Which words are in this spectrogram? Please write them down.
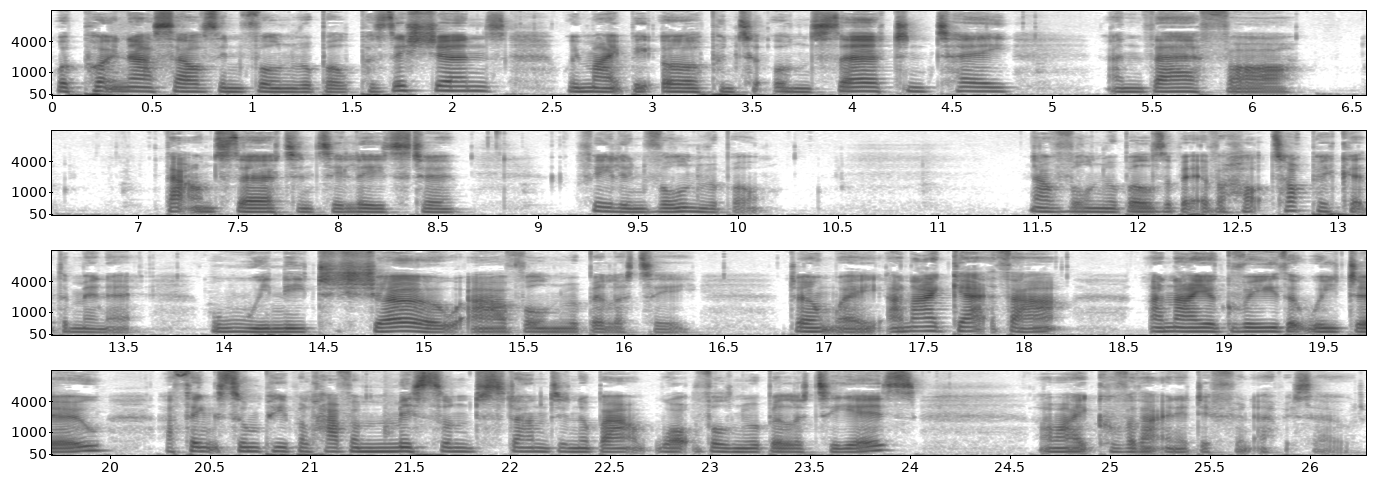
we're putting ourselves in vulnerable positions. We might be open to uncertainty, and therefore, that uncertainty leads to feeling vulnerable. Now, vulnerable is a bit of a hot topic at the minute. We need to show our vulnerability don't we? And I get that. And I agree that we do. I think some people have a misunderstanding about what vulnerability is. I might cover that in a different episode.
